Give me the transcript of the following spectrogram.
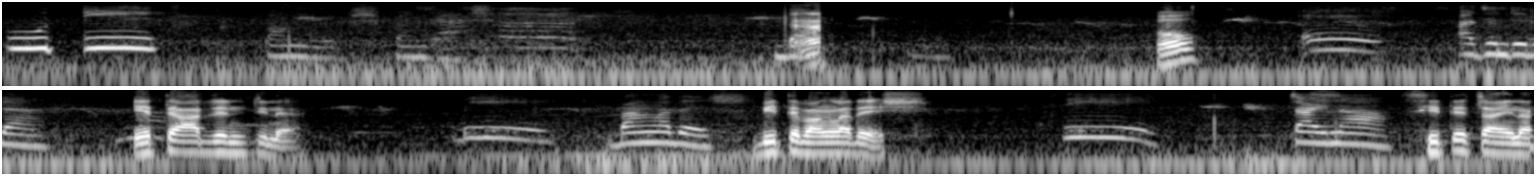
পুটি। পাঙ্গাস পাঙ্গাস। হ্যাঁ? কও। আর্জেন্টিনা। এতে আর্জেন্টিনা? বি। বাংলাদেশ। বিতে বাংলাদেশ? সি। চায়না। সিতে চায়না?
